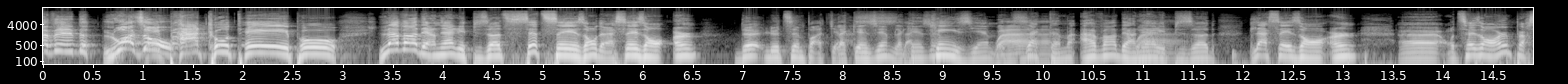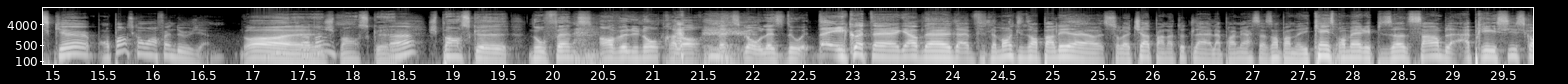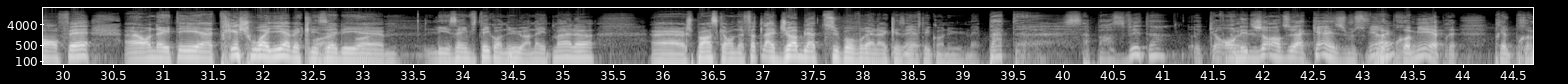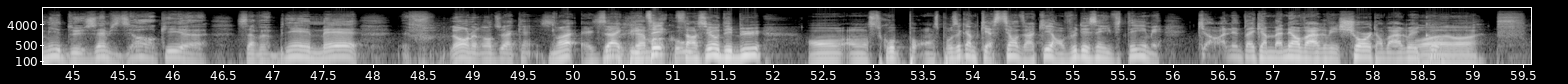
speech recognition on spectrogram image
David Loiseau! Pas de côté pour l'avant-dernier épisode cette saison de la saison 1 de l'Ultime Podcast. La 15e, la 15e. 15e, Wow. exactement. Avant-dernier Wow. épisode de la saison 1. Euh, on dit saison 1 parce que on pense qu'on va en faire une deuxième. Ouais, je pense que Hein? je pense que nos fans en veulent une autre, alors let's go, let's do it. Ben, écoute, euh, regarde, le, le- monde qui nous ont parlé euh, sur le chat pendant toute la, la première saison, pendant les 15 premiers épisodes, semble apprécier ce qu'on fait. Euh, on a été très choyés avec les, Ouais, les, ouais. les invités qu'on a eus, honnêtement. Là. Je pense qu'on a fait la job là-dessus, pour vrai, là, avec les Mais- invités qu'on a eus. Mais Pat, ça passe vite, hein? On est déjà rendu à 15. Je me souviens, Ouais. le premier, après, après le premier, deuxième, j'ai dit, ah, OK, euh, ça va bien, mais pff, là, on est rendu à 15. Ouais, exact. Puis, vraiment tu sais, cool. attention, au début, on, on se, co- on se posait comme question, on disait, OK, on veut des invités, mais peut-être qu'à on va arriver short, on va arriver Ouais, court. ouais.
